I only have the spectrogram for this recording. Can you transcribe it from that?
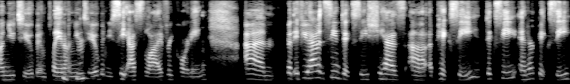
on YouTube and play it on mm-hmm. YouTube, and you see us live recording. Um, but if you haven't seen Dixie, she has uh, a pixie, Dixie and her pixie,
